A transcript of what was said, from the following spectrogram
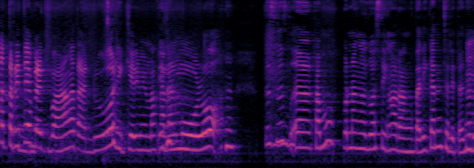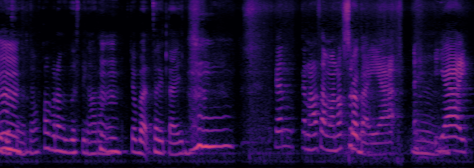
ngeteritnya baik banget. Aduh, dikirimin makanan mulu. terus, terus eh, kamu pernah ngeghosting orang? Tadi kan ceritanya di ghosting kamu pernah ngeghosting orang? Coba ceritain. Kan kenal sama anak Surabaya. Eh iya itu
